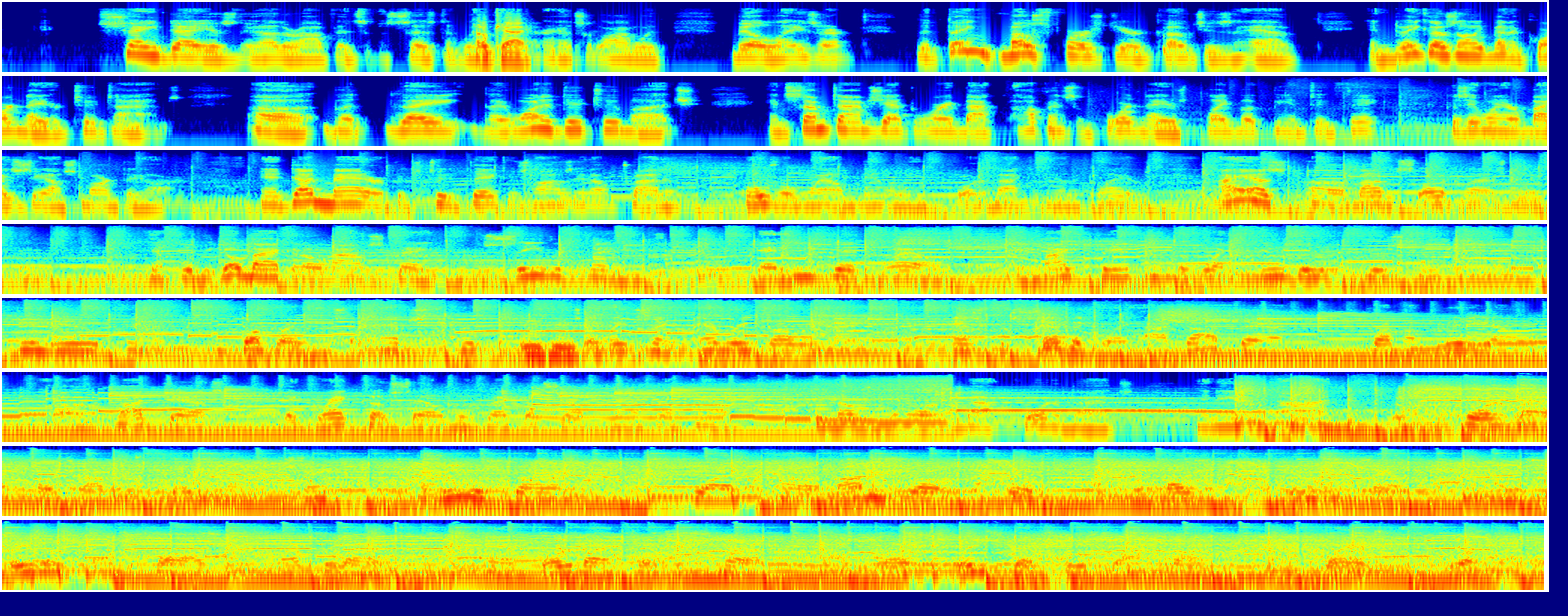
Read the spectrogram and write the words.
Shane Day is the other offensive assistant with Okay. experience, along with Bill Lazor. The thing most first year coaches have, and DeMeco's only been a coordinator two times, uh, but they they want to do too much, and sometimes you have to worry about offensive coordinators' playbook being too thick because they want everybody to see how smart they are. And it doesn't matter if it's too thick as long as they don't try to overwhelm mentally the quarterback and the other players. I asked uh, Bobby Slowik last week if, when you go back at Ohio State, and you see the things that he did well, it might fit into what you do with your scheme. Do you incorporate it? He said, absolutely. So we've seen every throw he made. And specifically, I got that from a video podcast that Greg Cosell did. Greg Cosell from NFL Film. who knows more about quarterbacks than any non-quarterback coach I've ever seen. And he was showing what uh, Bobby Slowik can do in motion, giving an example. A receiver comes across left to right, and quarterback takes a snap, throws three steps to his right, right, plants, and throws.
